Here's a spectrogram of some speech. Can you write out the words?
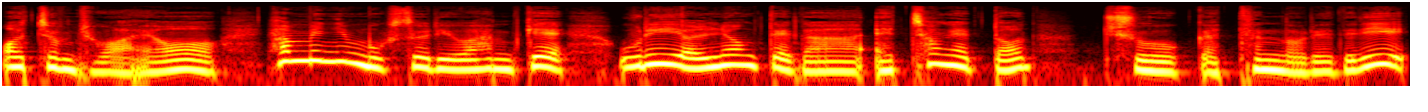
어쩜 좋아요. 현미님 목소리와 함께 우리 연령대가 애청했던 주옥 같은 노래들이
